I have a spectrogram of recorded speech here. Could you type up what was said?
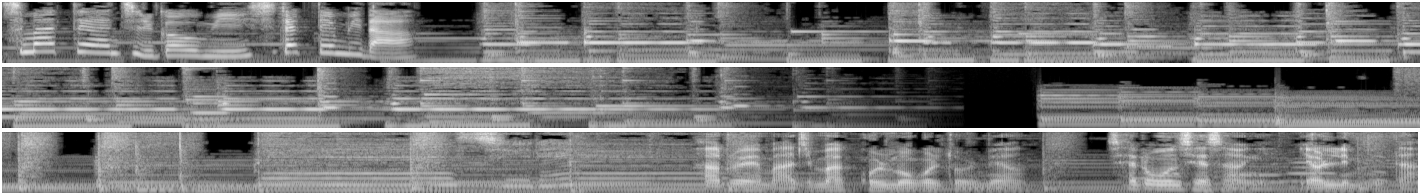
스마트한 즐거움이 시작됩니다. 하루의 마지막 골목을 돌면 새로운 세상이 열립니다.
